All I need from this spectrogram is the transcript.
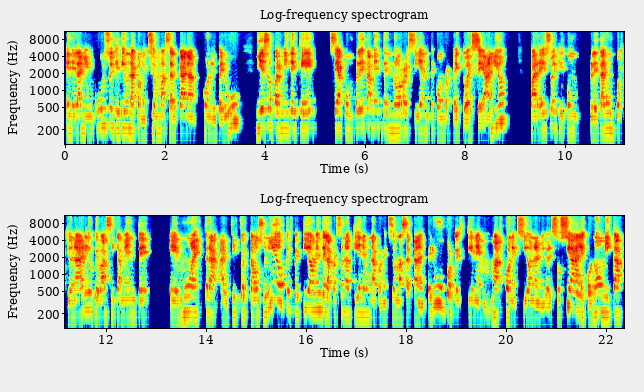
en el año en curso y que tiene una conexión más cercana con el Perú y eso permite que sea completamente no residente con respecto a ese año. Para eso hay que completar un cuestionario que básicamente eh, muestra al fisco de Estados Unidos que efectivamente la persona tiene una conexión más cercana al Perú porque tiene más conexión a nivel social, económica.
